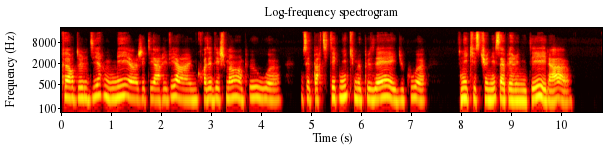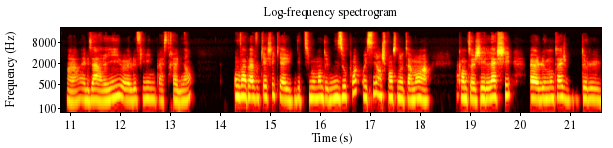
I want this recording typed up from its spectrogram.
peur de le dire, mais j'étais arrivée à une croisée des chemins un peu où, cette partie technique me pesait et du coup, venait questionner sa pérennité. Et là, voilà, Elsa arrive, le feeling passe très bien. On va pas vous cacher qu'il y a eu des petits moments de mise au point aussi. Hein. Je pense notamment à quand j'ai lâché le montage de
